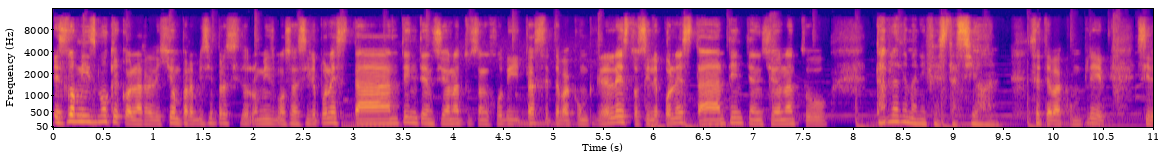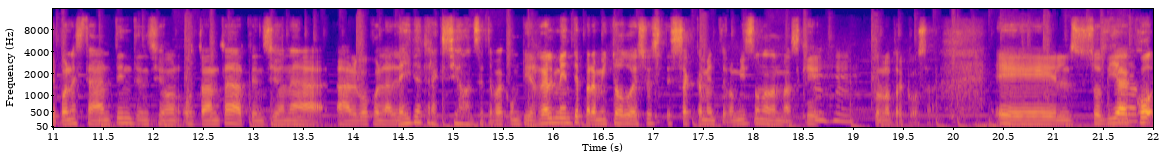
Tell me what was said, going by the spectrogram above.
Es lo mismo que con la religión, para mí siempre ha sido lo mismo. O sea, si le pones tanta intención a tus anjuditas, se te va a cumplir el esto. Si le pones tanta intención a tu tabla de manifestación, se te va a cumplir. Si le pones tanta intención o tanta atención a, a algo con la ley de atracción, se te va a cumplir. Realmente para mí todo eso es exactamente lo mismo, nada más que Ujú. con otra cosa. El zodíaco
